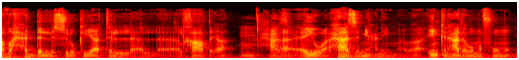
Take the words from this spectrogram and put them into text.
اضع حدا للسلوكيات ال- ال- الخاطئة. حازم. آه، أيوه حازم يعني. يمكن هذا هو مفهومه. نعم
